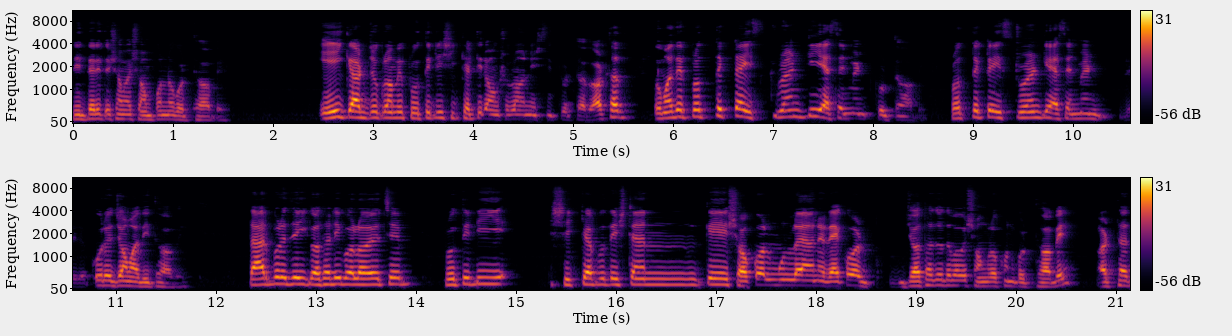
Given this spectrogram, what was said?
নির্ধারিত সময় সম্পন্ন করতে হবে। এই কার্যক্রমে প্রতিটি শিক্ষার্থীর অংশগ্রহণ নিশ্চিত করতে হবে। অর্থাৎ তোমাদের প্রত্যেকটা স্টুডেন্টকে অ্যাসাইনমেন্ট করতে হবে। প্রত্যেকটা স্টুডেন্টকে অ্যাসাইনমেন্ট করে জমা দিতে হবে। তারপরে যেই কথাটি বলা হয়েছে, প্রতিটি শিক্ষা প্রতিষ্ঠানকে সকল মূল্যায়নের রেকর্ড যথাযথভাবে সংরক্ষণ করতে হবে। অর্থাৎ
